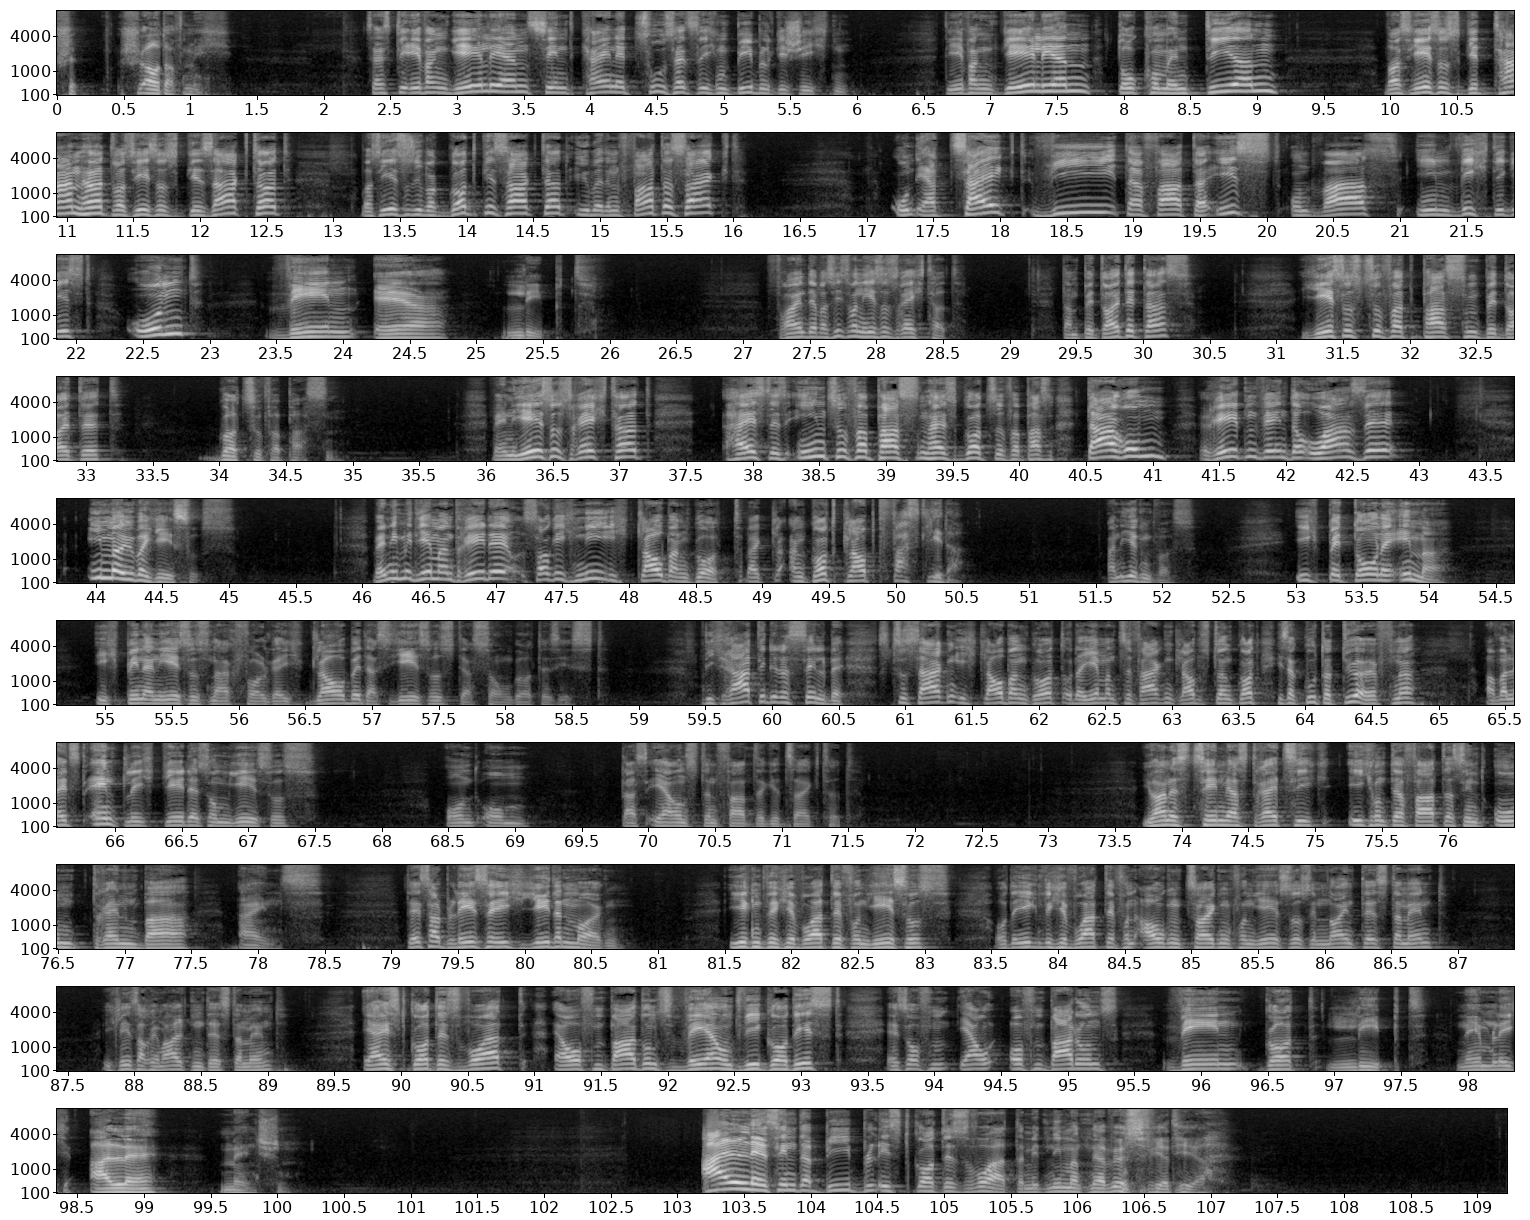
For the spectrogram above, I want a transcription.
schaut auf mich. Das heißt, die Evangelien sind keine zusätzlichen Bibelgeschichten. Die Evangelien dokumentieren, was Jesus getan hat, was Jesus gesagt hat, was Jesus über Gott gesagt hat, über den Vater sagt. Und er zeigt, wie der Vater ist und was ihm wichtig ist und wen er liebt. Freunde, was ist, wenn Jesus recht hat? Dann bedeutet das, Jesus zu verpassen bedeutet Gott zu verpassen. Wenn Jesus recht hat, heißt es, ihn zu verpassen, heißt Gott zu verpassen. Darum reden wir in der Oase immer über Jesus. Wenn ich mit jemand rede, sage ich nie, ich glaube an Gott, weil an Gott glaubt fast jeder. An irgendwas. Ich betone immer, ich bin ein Jesus-Nachfolger. Ich glaube, dass Jesus der Sohn Gottes ist. Und ich rate dir dasselbe. Zu sagen, ich glaube an Gott oder jemand zu fragen, glaubst du an Gott, ist ein guter Türöffner. Aber letztendlich geht es um Jesus und um dass er uns den Vater gezeigt hat. Johannes 10, Vers 30, ich und der Vater sind untrennbar eins. Deshalb lese ich jeden Morgen irgendwelche Worte von Jesus oder irgendwelche Worte von Augenzeugen von Jesus im Neuen Testament. Ich lese auch im Alten Testament. Er ist Gottes Wort. Er offenbart uns, wer und wie Gott ist. Er offenbart uns, wen Gott liebt, nämlich alle Menschen. Alles in der Bibel ist Gottes Wort, damit niemand nervös wird hier.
